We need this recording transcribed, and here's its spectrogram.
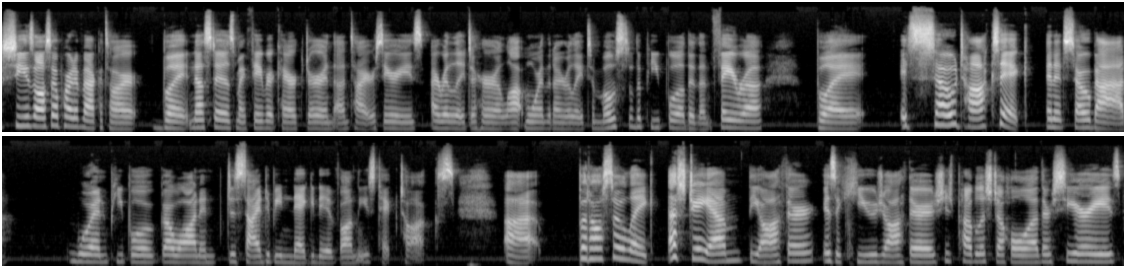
she's also part of ACOTAR, but Nesta is my favorite character in the entire series. I relate to her a lot more than I relate to most of the people other than Feyre, but it's so toxic and it's so bad when people go on and decide to be negative on these TikToks. Uh, but also like SJM, the author, is a huge author. She's published a whole other series.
